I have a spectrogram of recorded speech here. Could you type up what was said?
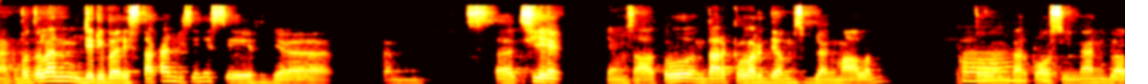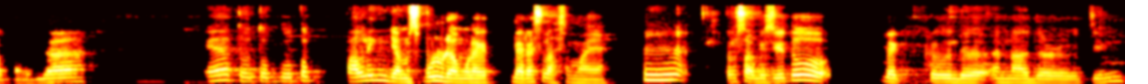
Nah, kebetulan jadi barista kan di sini shift jam uh, siang jam satu ntar keluar jam 9 malam. Itu uh. ntar closingan bla bla bla. Ya tutup tutup paling jam 10 udah mulai beres lah semuanya. Mm. terus habis itu back to the another routine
